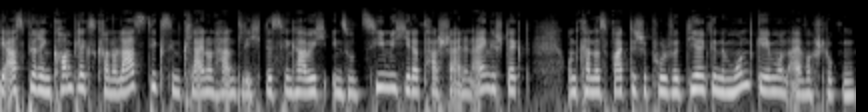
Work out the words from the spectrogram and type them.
Die Aspirin Complex Granulatsticks sind klein und handlich, deswegen habe ich in so ziemlich jeder Tasche einen eingesteckt und kann das praktische Pulver direkt in den Mund geben und einfach schlucken.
